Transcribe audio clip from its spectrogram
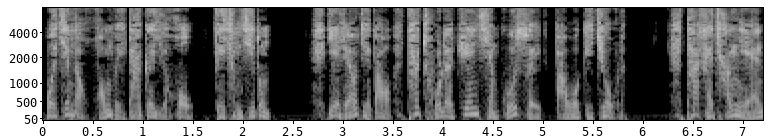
我见到黄伟大哥以后非常激动，也了解到他除了捐献骨髓把我给救了。”他还常年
